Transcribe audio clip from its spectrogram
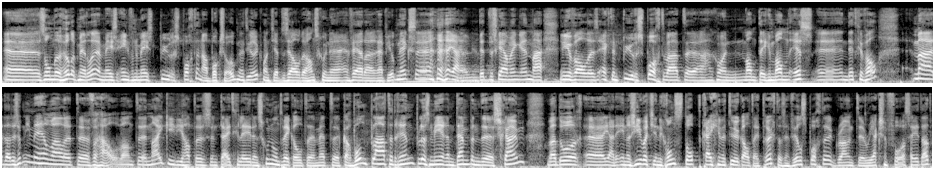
Eh, zonder hulpmiddelen. Meest, een van de meest pure sporten. Nou, boksen ook natuurlijk, want je hebt dezelfde handschoenen en verder heb je ook niks. eh, ja, bitbescherming in. Maar in ieder geval is het echt een pure sport waar het gewoon man tegen man is in dit geval. Maar dat is ook niet meer helemaal het eh, verhaal. Want eh, Nike die had dus een tijd geleden een schoen ontwikkeld eh, met carbonplaten erin. Plus meer een dempende schuim. Waardoor ja, de energie wat je in de grond stopt, krijg je natuurlijk altijd terug. Dat in veel sporten. Ground Reaction Force heet dat.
